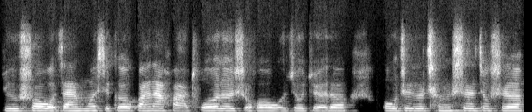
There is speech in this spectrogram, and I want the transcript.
比如说我在墨西哥瓜纳华托的时候，我就觉得哦，这个城市就是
